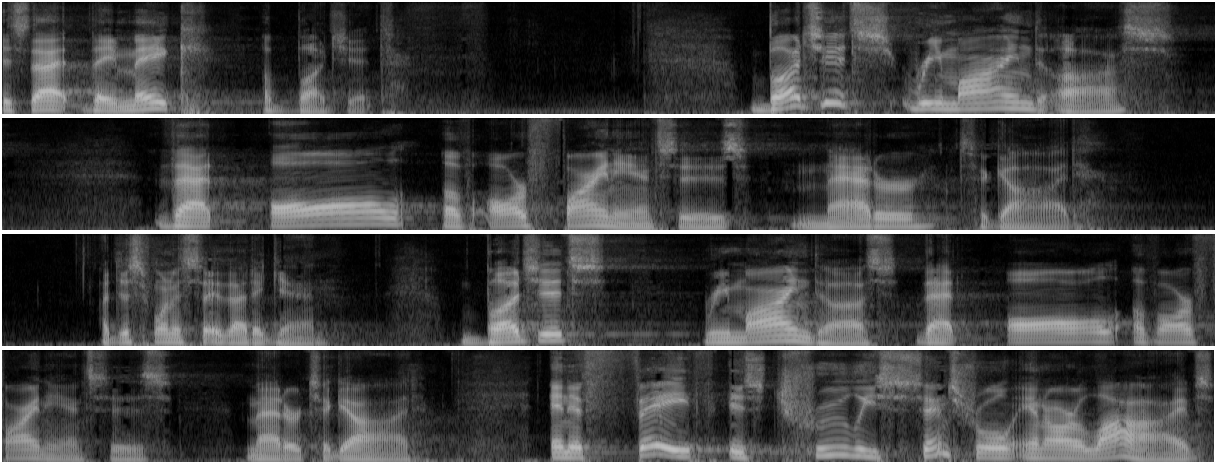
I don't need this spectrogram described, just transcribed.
is that they make a budget. Budgets remind us that all of our finances matter to God. I just want to say that again. Budgets remind us that all of our finances matter to God. And if faith is truly central in our lives,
